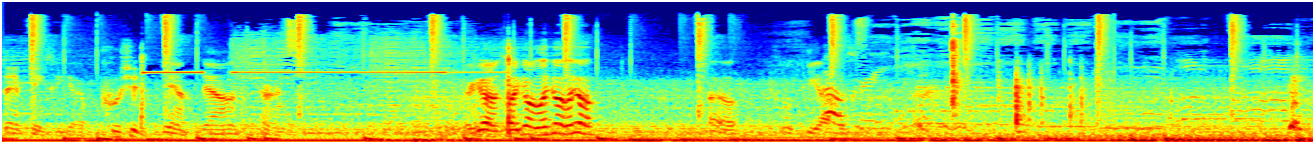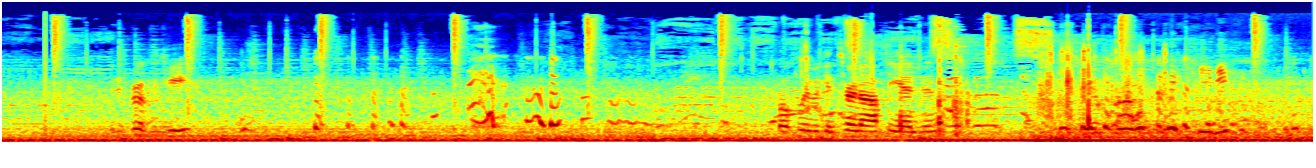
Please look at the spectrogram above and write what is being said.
Same thing, so you gotta push it down, down, turn. There it goes. Let go, let go, let go. Uh oh. Little key Oh, great. You just broke the key. Hopefully we can turn off the engine.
